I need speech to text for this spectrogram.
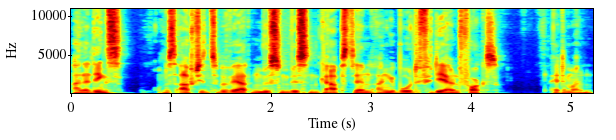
Allerdings, um das abschließend zu bewerten, müssen wissen, gab es denn Angebote für Darren Fox? Hätte man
